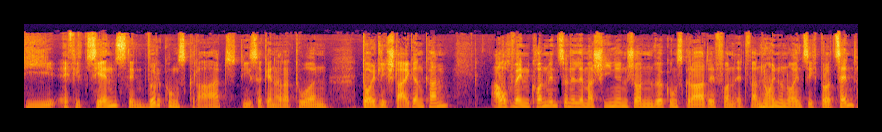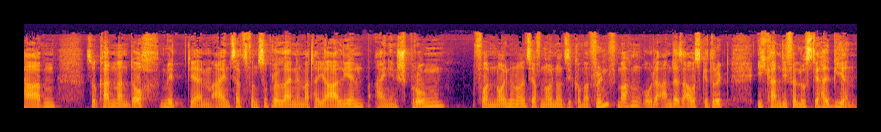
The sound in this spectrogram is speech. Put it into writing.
die Effizienz, den Wirkungsgrad dieser Generatoren deutlich steigern kann. Auch wenn konventionelle Maschinen schon Wirkungsgrade von etwa 99 Prozent haben, so kann man doch mit dem Einsatz von supraleinen Materialien einen Sprung von 99 auf 99,5 machen oder anders ausgedrückt, ich kann die Verluste halbieren.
